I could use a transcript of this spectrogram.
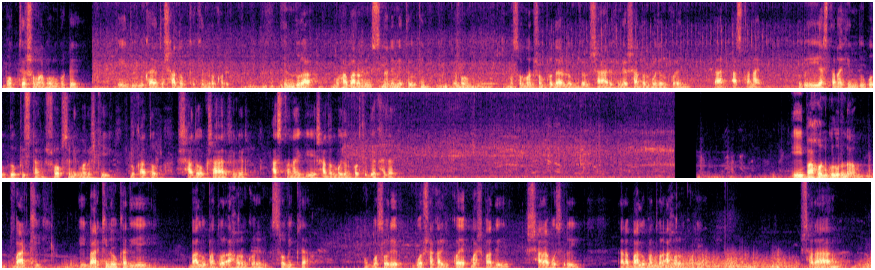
ভক্তের সমাগম ঘটে। এই দুই লোকায়ত সাধককে কেন্দ্র করে হিন্দুরা মহাবারণীর স্নানে মেতে ওঠেন এবং মুসলমান সম্প্রদায়ের লোকজন শাহ আরিফিনের সাধন ভোজন করেন তার আস্থানায় তবে এই আস্থানায় হিন্দু, বৌদ্ধ, খ্রিস্টান সব শ্রেণির মানুষকেই লোকাত সাধক শাহ আরিফিনের আস্থানায় গিয়ে সাধন ভোজন করতে দেখা যায়। এই বাহনগুলোর নাম বারখি। এই বারখি নৌকা দিয়েই বালু পাথর আহরণ করেন শ্রমিকরা। বছরের বর্ষাকালীন কয়েক মাস বাদে সারা বছরই তারা বালু পাথর আহরণ করে। সারা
